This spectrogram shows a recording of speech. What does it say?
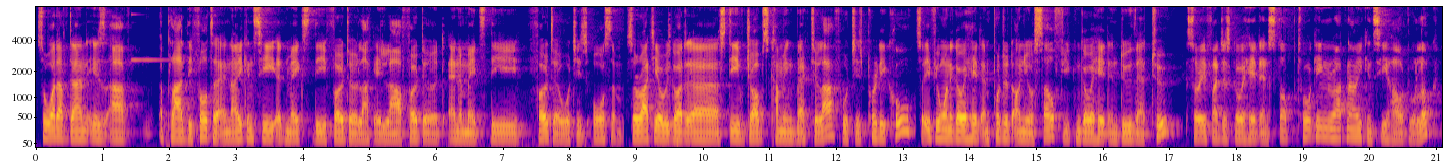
So what I've done is I've applied the filter and now you can see it makes the photo like a live photo. It animates the photo which is awesome. So right here we got uh, Steve Jobs coming back to life which is pretty cool. So if you want to go ahead and put it on yourself you can go ahead and do that too. So if I just go ahead and stop talking right now you can see how it will look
